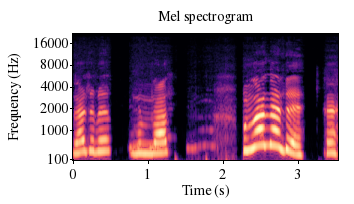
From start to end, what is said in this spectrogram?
Nerede be? Bunlar. Bunlar nerede? Heh.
